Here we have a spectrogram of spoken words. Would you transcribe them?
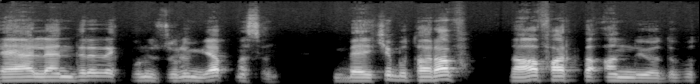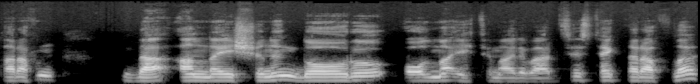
değerlendirerek bunu zulüm yapmasın. Belki bu taraf daha farklı anlıyordu. Bu tarafın da anlayışının doğru olma ihtimali var. Siz tek taraflı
